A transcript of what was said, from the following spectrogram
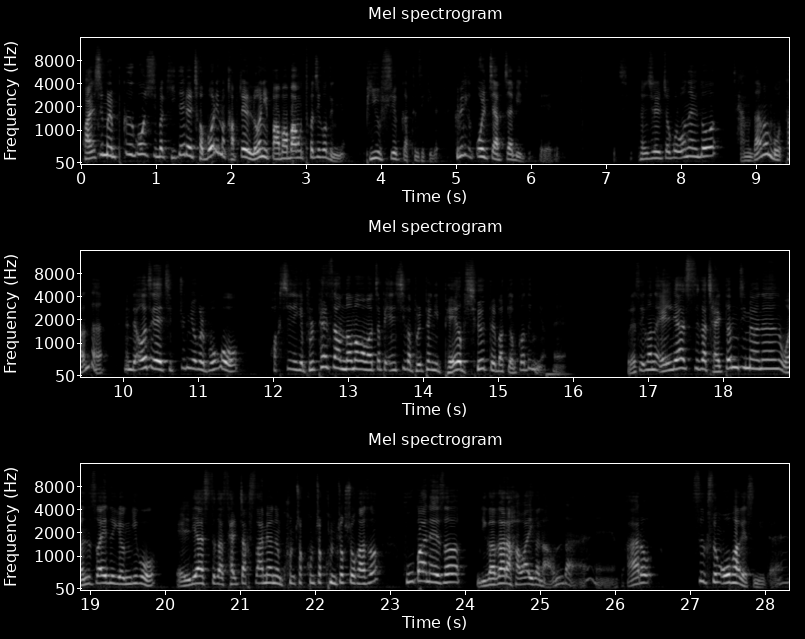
관심을 끄고 씨발 기대를 져버리면 갑자기 런이 빠바방 터지거든요. 비읍시읍 같은 새끼들. 그러니까 꼴찌압잡이지. 예. 그치. 현실적으로 오늘도 장담은 못한다. 근데 어제 집중력을 보고 확실히 이게 불펜 싸움 넘어가면 어차피 NC가 불펜이 배업 시읒들밖에 없거든요. 예. 그래서 이거는 엘리아스가 잘 던지면은 원사이드 경기고 엘리아스가 살짝 싸면은 쿰척쿰척 쿰척쇼 가서 후반에서 니가 가라 하와이가 나온다. 예, 바로 쓱쓱 오하겠습니다.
